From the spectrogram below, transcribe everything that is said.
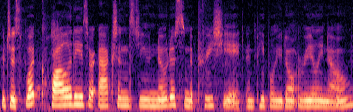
which is what qualities or actions do you notice and appreciate in people you don't really know?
